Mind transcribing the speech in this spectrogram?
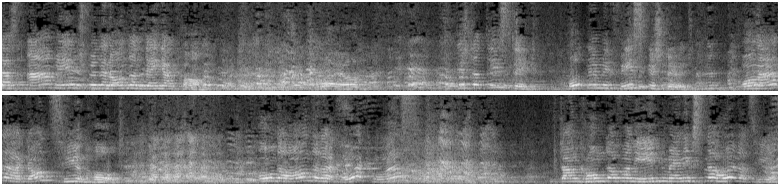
Also, länger kann. Ja, ja. Die Statistik hat nämlich festgestellt, wenn einer ein ganz Hirn hat und ein anderer gar keins, dann kommt auf an jeden wenigsten ein halbes Hirn.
